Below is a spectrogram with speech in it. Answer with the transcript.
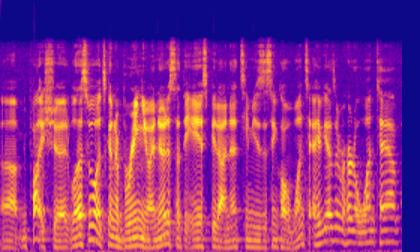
Um, you probably should. Well, that's what it's gonna bring you. I noticed that the ASP.NET team uses this thing called One Tab. Have you guys ever heard of One Tab?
